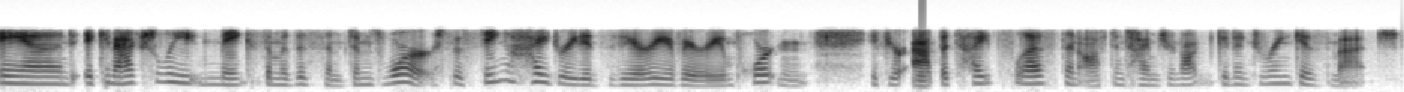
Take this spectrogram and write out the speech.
and it can actually make some of the symptoms worse. So, staying hydrated is very, very important. If your appetite's less, then oftentimes you're not going to drink as much.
